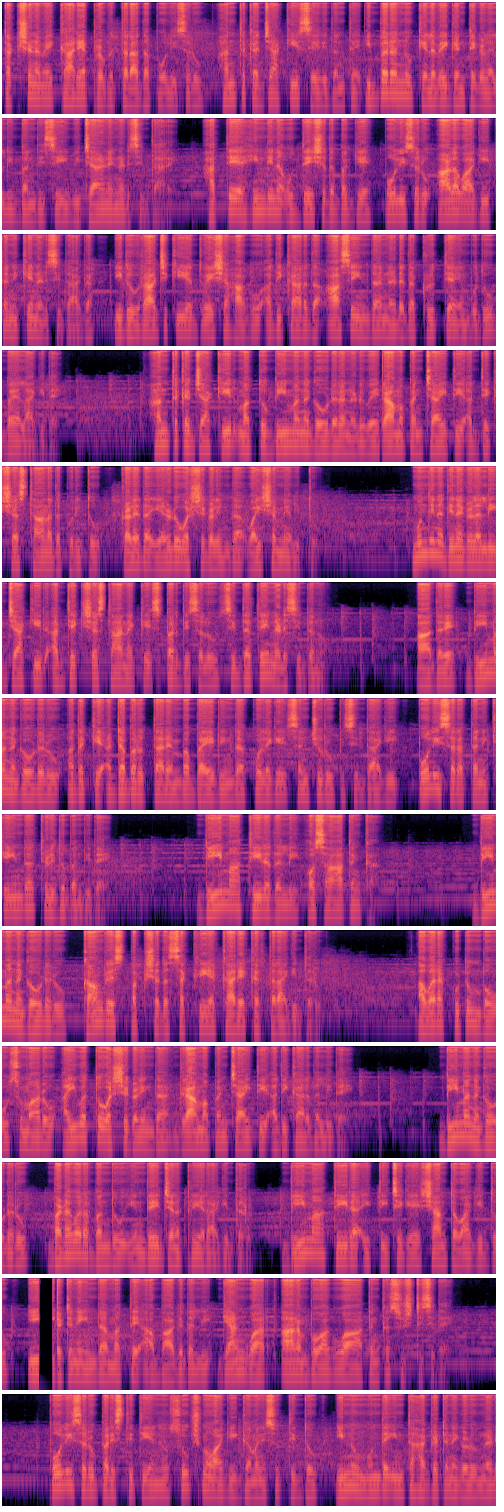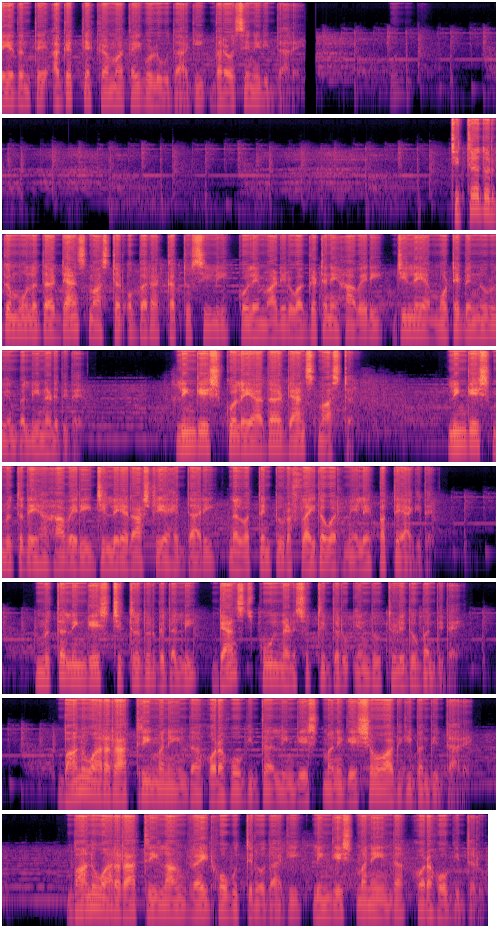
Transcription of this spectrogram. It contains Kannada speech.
ತಕ್ಷಣವೇ ಕಾರ್ಯಪ್ರವೃತ್ತರಾದ ಪೊಲೀಸರು ಹಂತಕ ಜಾಕೀರ್ ಸೇರಿದಂತೆ ಇಬ್ಬರನ್ನು ಕೆಲವೇ ಗಂಟೆಗಳಲ್ಲಿ ಬಂಧಿಸಿ ವಿಚಾರಣೆ ನಡೆಸಿದ್ದಾರೆ. ಹತ್ಯೆಯ ಹಿಂದಿನ ಉದ್ದೇಶದ ಬಗ್ಗೆ ಪೊಲೀಸರು ಆಳವಾಗಿ ತನಿಖೆ ನಡೆಸಿದಾಗ ಇದು ರಾಜಕೀಯ ದ್ವೇಷ ಹಾಗೂ ಅಧಿಕಾರದ ಆಸೆಯಿಂದ ನಡೆದ ಕೃತ್ಯ ಎಂಬುದು ಬಯಲಾಗಿದೆ. ಹಂತಕ ಜಾಕೀರ್ ಮತ್ತು ಭೀಮನಗೌಡರ ನಡುವೆ ಗ್ರಾಮ ಪಂಚಾಯಿತಿ ಅಧ್ಯಕ್ಷ ಸ್ಥಾನದ ಕುರಿತು ಕಳೆದ ಎರಡು ವರ್ಷಗಳಿಂದ ವೈಷಮ್ಯವಿತ್ತು. ಮುಂದಿನ ದಿನಗಳಲ್ಲಿ ಜಾಕೀರ್ ಅಧ್ಯಕ್ಷ ಸ್ಥಾನಕ್ಕೆ ಸ್ಪರ್ಧಿಸಲು ಸಿದ್ಧತೆ ನಡೆಸಿದ್ದನು. ಆದರೆ ಭೀಮನಗೌಡರು ಅದಕ್ಕೆ ಅಡ್ಡಬರುತ್ತಾರೆಂಬ ಭಯದಿಂದ ಕೊಲೆಗೆ ಸಂಚು ರೂಪಿಸಿದ್ದಾಗಿ ಪೊಲೀಸರ ತನಿಖೆಯಿಂದ ತಿಳಿದುಬಂದಿದೆ ಭೀಮಾ ತೀರದಲ್ಲಿ ಹೊಸ ಆತಂಕ. ಭೀಮನಗೌಡರು ಕಾಂಗ್ರೆಸ್ ಪಕ್ಷದ ಸಕ್ರಿಯ ಕಾರ್ಯಕರ್ತರಾಗಿದ್ದರು. ಅವರ ಕುಟುಂಬವು ಸುಮಾರು ಐವತ್ತು ವರ್ಷಗಳಿಂದ ಗ್ರಾಮ ಪಂಚಾಯಿತಿ ಅಧಿಕಾರದಲ್ಲಿದೆ. ಭೀಮನಗೌಡರು ಬಡವರ ಬಂಧು ಎಂದೇ ಜನಪ್ರಿಯರಾಗಿದ್ದರು. ಭೀಮಾ ತೀರ ಇತ್ತೀಚೆಗೆ ಶಾಂತವಾಗಿದ್ದು, ಈ ಘಟನೆಯಿಂದ ಮತ್ತೆ ಆ ಭಾಗದಲ್ಲಿ ಗ್ಯಾಂಗ್ ವಾರ್ ಆರಂಭವಾಗುವ ಆತಂಕ ಸೃಷ್ಟಿಸಿದೆ. ಪೊಲೀಸರು ಪರಿಸ್ಥಿತಿಯನ್ನು ಸೂಕ್ಷ್ಮವಾಗಿ ಗಮನಿಸುತ್ತಿದ್ದು, ಇನ್ನು ಮುಂದೆ ಇಂತಹ ಘಟನೆಗಳು ನಡೆಯದಂತೆ ಅಗತ್ಯ ಕ್ರಮ ಕೈಗೊಳ್ಳುವುದಾಗಿ ಭರವಸೆ ನೀಡಿದ್ದಾರೆ. ಚಿತ್ರದುರ್ಗ ಮೂಲದ ಡ್ಯಾನ್ಸ್ ಮಾಸ್ಟರ್ ಒಬ್ಬರ ಕತ್ತು ಸೀಳಿ ಕೊಲೆ ಮಾಡಿರುವ ಘಟನೆ ಹಾವೇರಿ ಜಿಲ್ಲೆಯ ಮೊಟೆಬೆನ್ನೂರು ಎಂಬಲ್ಲಿ ನಡೆದಿದೆ. ಲಿಂಗೇಶ್ ಕೊಲೆಯಾದ ಡ್ಯಾನ್ಸ್ ಮಾಸ್ಟರ್. ಲಿಂಗೇಶ್ ಮೃತದೇಹ ಹಾವೇರಿ ಜಿಲ್ಲೆಯ ರಾಷ್ಟ್ರೀಯ ಹೆದ್ದಾರಿ ನಲವತ್ತೆಂಟು ಫ್ಲೈಓವರ್ ಮೇಲೆ ಪತ್ತೆಯಾಗಿದೆ. ಮೃತ ಲಿಂಗೇಶ್ ಚಿತ್ರದುರ್ಗದಲ್ಲಿ ಡ್ಯಾನ್ಸ್ ಸ್ಕೂಲ್ ನಡೆಸುತ್ತಿದ್ದರು ಎಂದು ತಿಳಿದು ಬಂದಿದೆ. ಭಾನುವಾರ ರಾತ್ರಿ ಮನೆಯಿಂದ ಹೊರ ಹೋಗಿದ್ದ ಲಿಂಗೇಶ್ ಮನೆಗೆ ಶವವಾಗಿ ಬಂದಿದ್ದಾರೆ. ಭಾನುವಾರ ರಾತ್ರಿ ಲಾಂಗ್ ರೈಡ್ ಹೋಗುತ್ತಿರೋದಾಗಿ ಲಿಂಗೇಶ್ ಮನೆಯಿಂದ ಹೊರ ಹೋಗಿದ್ದರು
